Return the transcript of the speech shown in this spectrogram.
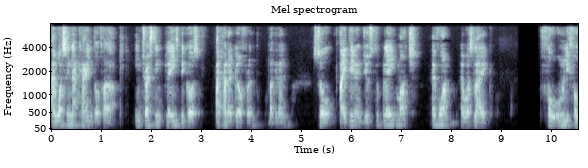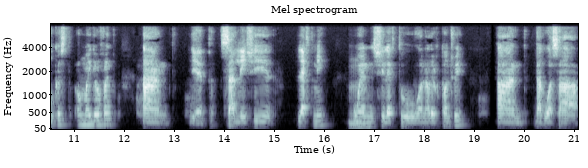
I was in a kind of a interesting place because I had a girlfriend back then, so I didn't used to play much F1. I was like fo- only focused on my girlfriend, and yeah, sadly she left me Mm. when she left to another country, and that was uh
